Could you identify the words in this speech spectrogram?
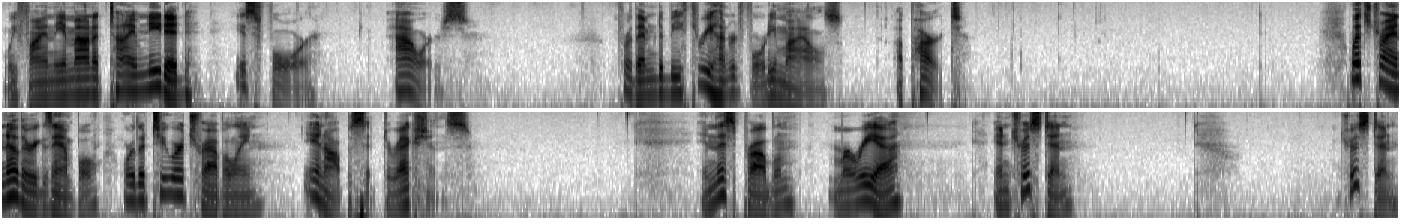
we find the amount of time needed is 4 hours for them to be 340 miles apart. Let's try another example where the two are traveling in opposite directions. In this problem, Maria and Tristan Tristan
